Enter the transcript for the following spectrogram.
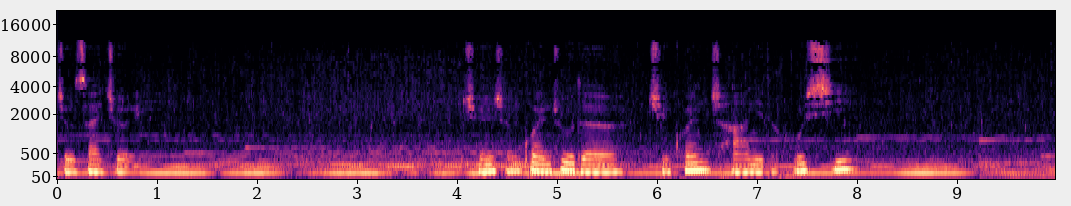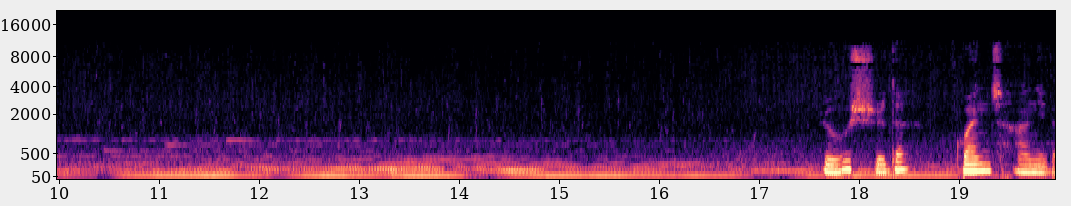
就在这里，全神贯注的去观察你的呼吸。如实的观察你的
